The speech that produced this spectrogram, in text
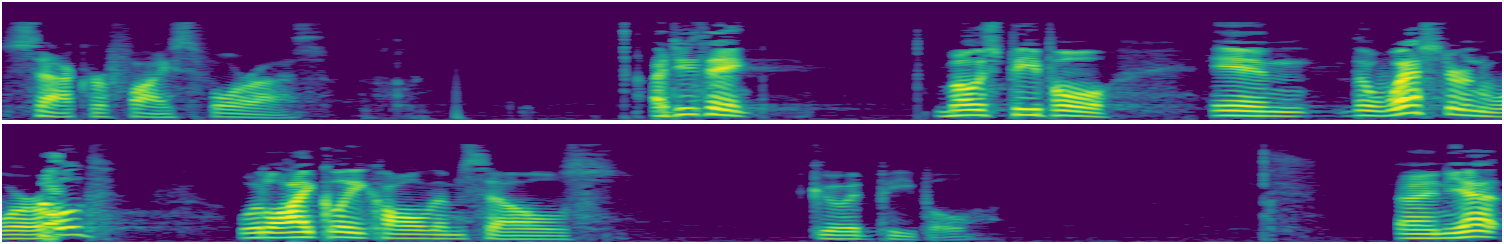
sacrifice for us. I do think most people in the Western world would likely call themselves good people. And yet,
